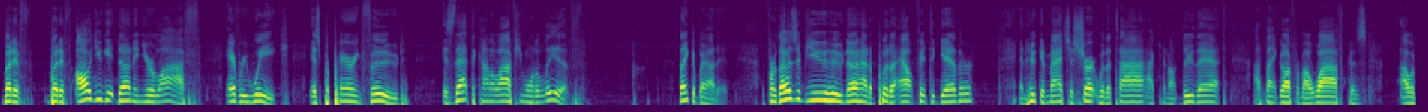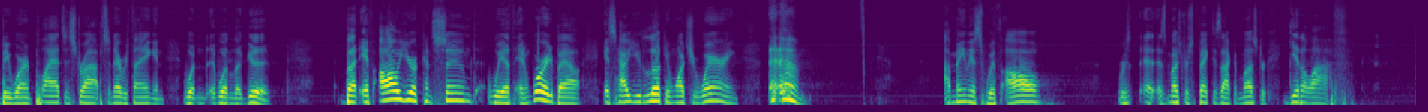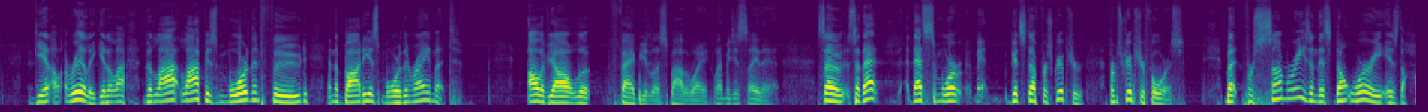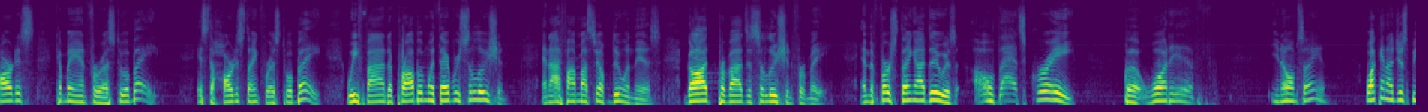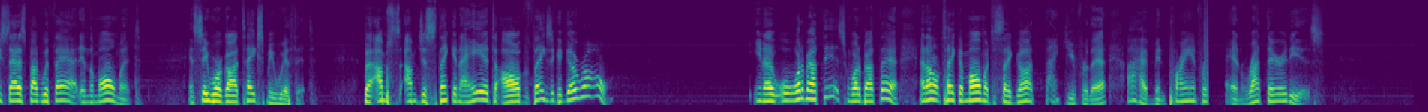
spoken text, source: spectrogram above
But if but if all you get done in your life every week is preparing food, is that the kind of life you want to live? Think about it. For those of you who know how to put an outfit together and who can match a shirt with a tie, I cannot do that. I thank God for my wife because I would be wearing plaids and stripes and everything, and wouldn't it wouldn't look good. But if all you're consumed with and worried about is how you look and what you're wearing, I mean this with all as much respect as I can muster. Get a life. Get a, really get a life. The li- life is more than food, and the body is more than raiment. All of y'all look fabulous, by the way. Let me just say that. So, so that that's some more good stuff for Scripture from Scripture for us. But for some reason, this "don't worry" is the hardest command for us to obey. It's the hardest thing for us to obey. We find a problem with every solution, and I find myself doing this. God provides a solution for me, and the first thing I do is, "Oh, that's great, but what if?" You know what I'm saying? Why can't I just be satisfied with that in the moment and see where God takes me with it? But I'm I'm just thinking ahead to all the things that could go wrong. You know, well, what about this and what about that? And I don't take a moment to say, God, thank you for that. I have been praying for that, and right there it is.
